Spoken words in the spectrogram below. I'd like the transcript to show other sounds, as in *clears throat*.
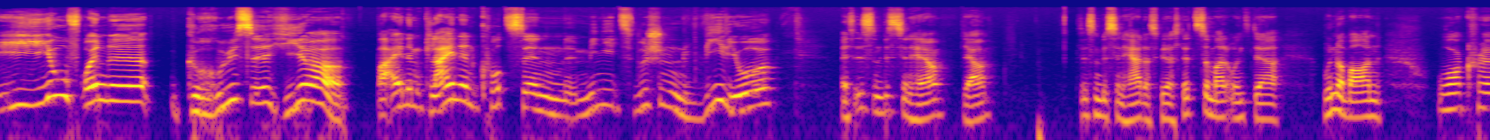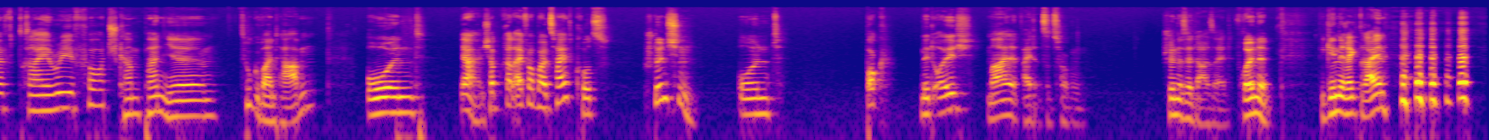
Jo, Freunde, Grüße hier bei einem kleinen, kurzen Mini-Zwischen-Video. Es ist ein bisschen her, ja, es ist ein bisschen her, dass wir das letzte Mal uns der wunderbaren Warcraft 3 Reforged Kampagne zugewandt haben. Und ja, ich habe gerade einfach mal Zeit, kurz Stündchen und Bock mit euch mal weiter zu zocken. Schön, dass ihr da seid. Freunde, wir gehen direkt rein. *laughs*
